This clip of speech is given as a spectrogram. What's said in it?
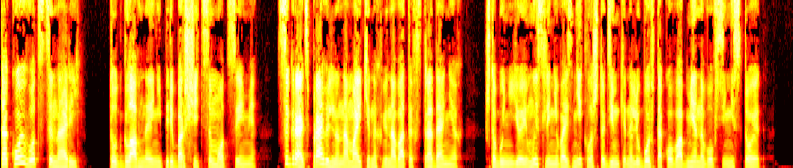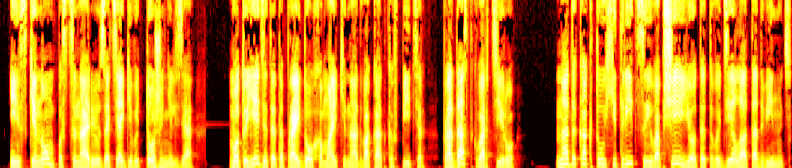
Такой вот сценарий. Тут главное не переборщить с эмоциями. Сыграть правильно на Майкиных виноватых страданиях, чтобы у нее и мысли не возникло, что Димкина любовь такого обмена вовсе не стоит. И с кином по сценарию затягивать тоже нельзя. Вот уедет эта пройдоха Майкина адвокатка в Питер, продаст квартиру. Надо как-то ухитриться и вообще ее от этого дела отодвинуть.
